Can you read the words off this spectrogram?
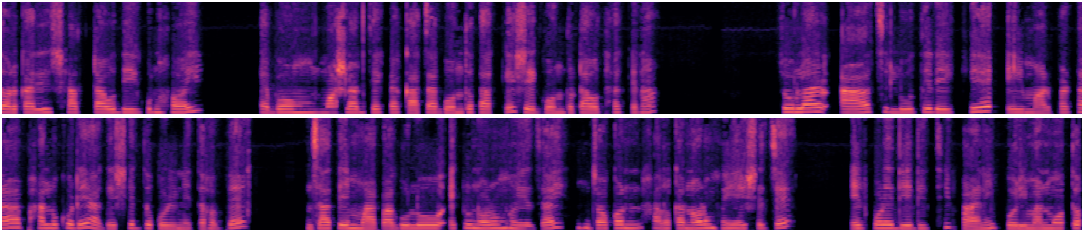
তরকারির স্বাদটাও দ্বিগুণ হয় এবং মশলার যে একটা কাঁচা গন্ধ থাকে, সেই গন্ধটাও থাকে না। চুলার আঁচ লোতে রেখে এই মারপাটা ভালো করে আগে সেদ্ধ করে নিতে হবে, যাতে মারপাগুলো একটু নরম হয়ে যায়। যখন হালকা নরম হয়ে এসেছে এরপরে দিয়ে দিচ্ছি পানি পরিমাণ মতো।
